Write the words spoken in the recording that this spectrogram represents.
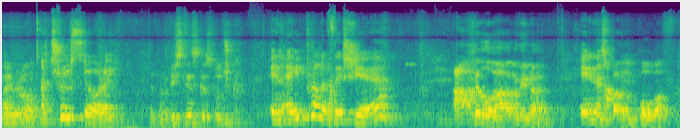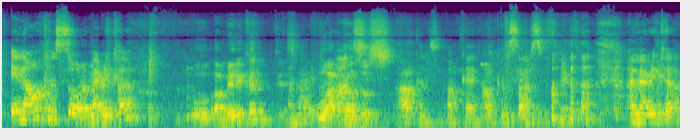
најпрво, A true story. една вистинска случка. In April of this year, Април оваа година, in, испаднам полав, in Arkansas, America, у Америка, у Арканзас, Arkansas, okay, Arkansas, America.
